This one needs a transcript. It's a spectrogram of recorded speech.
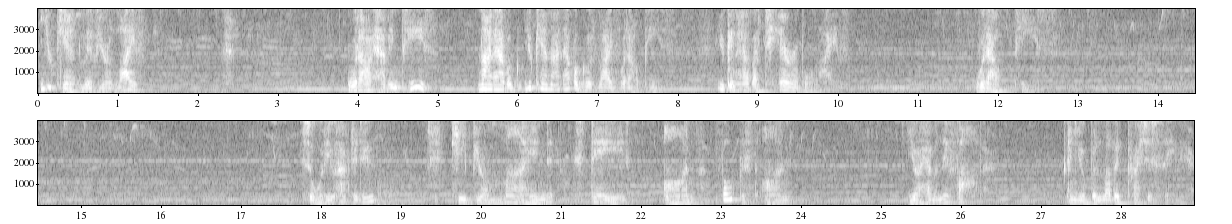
You can't live your life without having peace not have a you cannot have a good life without peace. You can have a terrible life without peace. So what do you have to do? Keep your mind stayed on, focused on your heavenly Father and your beloved precious Savior.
